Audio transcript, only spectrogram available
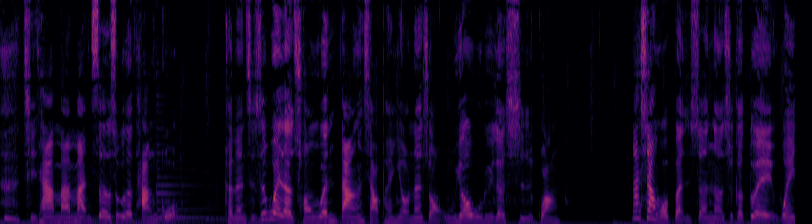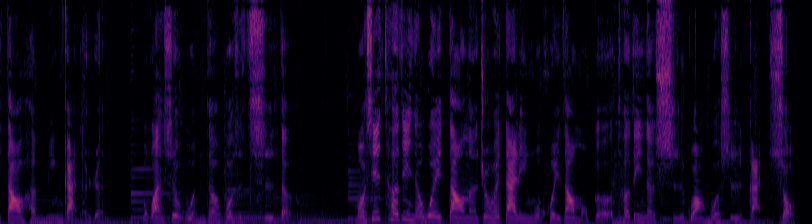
其他满满色素的糖果，可能只是为了重温当小朋友那种无忧无虑的时光。那像我本身呢，是个对味道很敏感的人，不管是闻的或是吃的，某些特定的味道呢，就会带领我回到某个特定的时光或是感受。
